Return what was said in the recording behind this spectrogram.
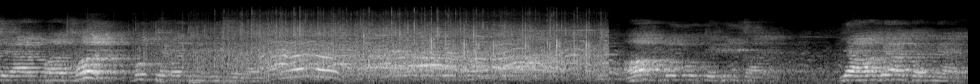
چراغ پاسوان مکھیہ منتری جی سے مانگا آپ لوگوں کے بیچ آئے یا آگرہ کرنے آئے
